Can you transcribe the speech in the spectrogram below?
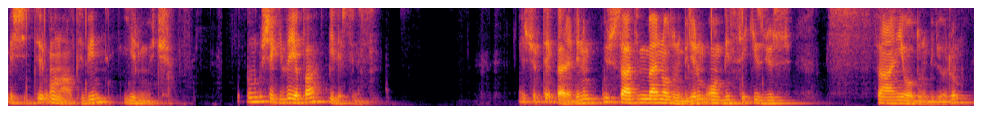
Eşittir 16.023. Bunu bu şekilde yapabilirsiniz. E şunu tekrar edelim. 3 saatin ben ne olduğunu biliyorum. 10.800 saniye olduğunu biliyorum.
